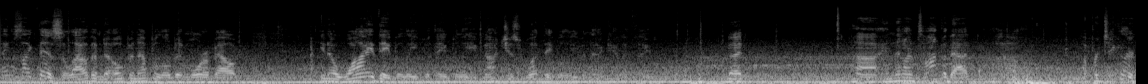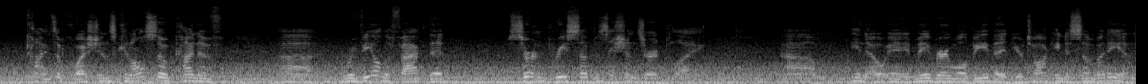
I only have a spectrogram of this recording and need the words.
Things like this allow them to open up a little bit more about, you know, why they believe what they believe, not just what they believe in that kind of thing. But, uh, and then on top of that, uh, a particular kinds of questions can also kind of uh, reveal the fact that certain presuppositions are at play you know, it may very well be that you're talking to somebody and,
